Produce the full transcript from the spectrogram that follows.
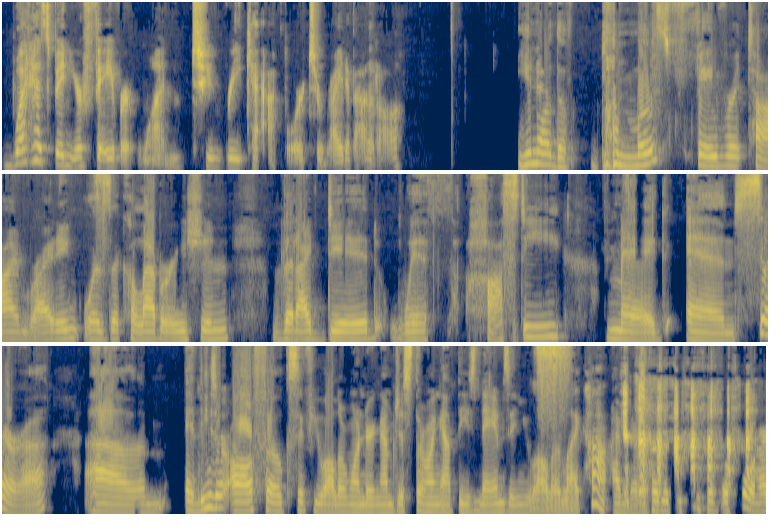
what has been your favorite one to recap or to write about it all? You know, the my most favorite time writing was a collaboration that I did with Hosty, Meg, and Sarah. Um, and these are all folks, if you all are wondering, I'm just throwing out these names and you all are like, huh, I've never heard of these people before.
